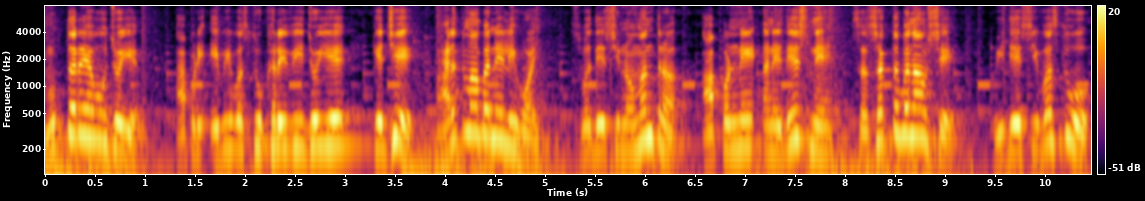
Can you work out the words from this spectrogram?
મુક્ત રહેવું જોઈએ. આપણે એવી વસ્તુ ખરીદવી જોઈએ કે જે ભારતમાં બનેલી હોય. સ્વદેશીનો મંત્ર આપણને અને દેશને સશક્ત બનાવશે. વિદેશી વસ્તુઓ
